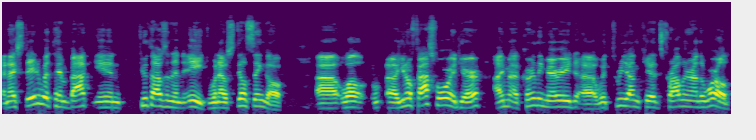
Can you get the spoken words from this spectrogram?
And I stayed with him back in 2008 when I was still single. Uh, well, uh, you know, fast forward here. I'm uh, currently married uh, with three young kids, traveling around the world,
